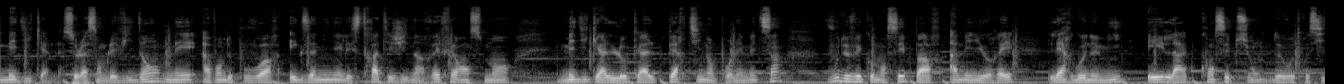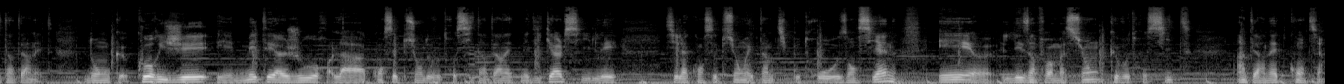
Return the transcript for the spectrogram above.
médical. Cela semble évident, mais avant de pouvoir examiner les stratégies d'un référencement médical local pertinent pour les médecins, vous devez commencer par améliorer l'ergonomie et la conception de votre site internet. Donc corrigez et mettez à jour la conception de votre site internet médical si la conception est un petit peu trop ancienne et euh, les informations que votre site internet contient.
